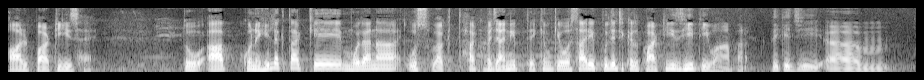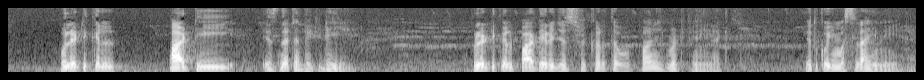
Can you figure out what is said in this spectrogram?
آل پارٹیز ہے۔ تو آپ کو نہیں لگتا کہ مولانا اس وقت حق بجانب تھے؟ کیونکہ وہ ساری پولیٹیکل پارٹیز ہی تھی وہاں پر۔ دیکھیے جی political party is not a big deal political party register کرتے وقت پانچ منٹ پہ نہیں لگتی یہ تو کوئی مسئلہ ہی نہیں ہے۔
